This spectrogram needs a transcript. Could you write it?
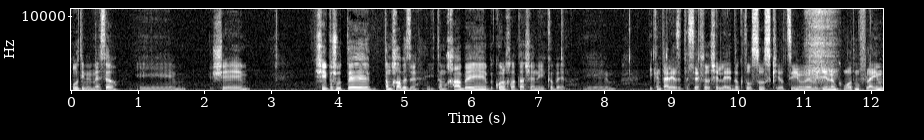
רותי ממסר, um, ש... שהיא פשוט uh, תמכה בזה, היא תמכה ב... בכל החלטה שאני אקבל. היא קנתה לי אז את הספר של אה, דוקטור סוס, כשיוצאים ומגיעים למקומות מופלאים.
